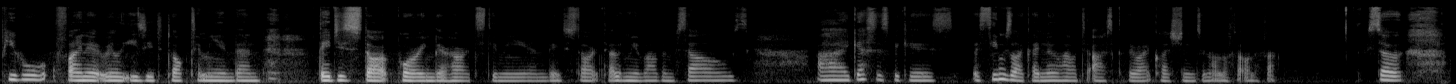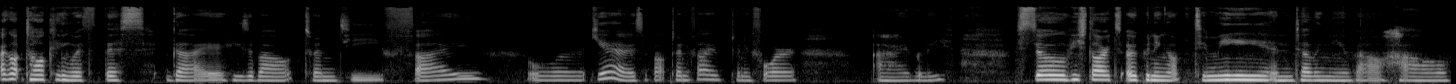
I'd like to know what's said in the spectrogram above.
people find it really easy to talk to me and then they just start pouring their hearts to me and they start telling me about themselves. I guess it's because it seems like I know how to ask the right questions and all of that, all of that. So I got talking with this guy. He's about 25 or, yeah, it's about 25, 24, I believe. So he starts opening up to me and telling me about how,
